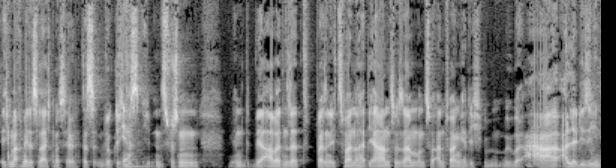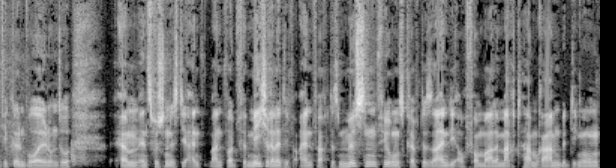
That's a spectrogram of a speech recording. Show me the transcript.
ich mache mir das leicht, Marcel. Das wirklich, ja. das inzwischen, wir arbeiten seit, weiß nicht, zweieinhalb Jahren zusammen und zu Anfang hätte ich über ah, alle, die sich entwickeln wollen und so, ähm, inzwischen ist die Ein Antwort für mich relativ einfach. Das müssen Führungskräfte sein, die auch formale Macht haben, Rahmenbedingungen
